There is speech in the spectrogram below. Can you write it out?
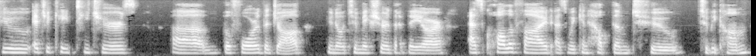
to educate teachers um, before the job you know, to make sure that they are as qualified as we can help them to to become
